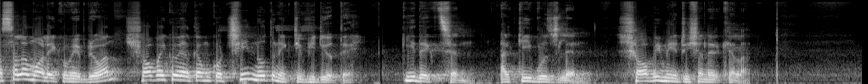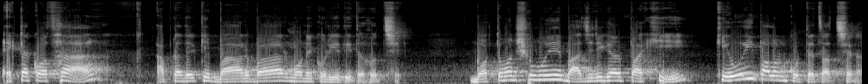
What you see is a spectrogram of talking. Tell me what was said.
আসসালামু আলাইকুম এভরিওয়ান, সবাইকে ওয়েলকাম করছি নতুন একটি ভিডিওতে। কি দেখছেন আর কি বুঝলেন? সবই মিউটিশনের খেলা। একটা কথা আপনাদেরকে বারবার মনে করিয়ে দিতে হচ্ছে। বর্তমান সময়ে বাজরিগার পাখি কেউই পালন করতে চাচ্ছে না।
